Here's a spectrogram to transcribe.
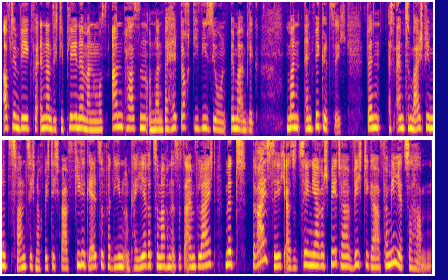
Auf dem Weg verändern sich die Pläne, man muss anpassen und man behält doch die Vision immer im Blick. Man entwickelt sich. Wenn es einem zum Beispiel mit 20 noch wichtig war, viel Geld zu verdienen und Karriere zu machen, ist es einem vielleicht mit 30, also zehn Jahre später, wichtiger, Familie zu haben.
